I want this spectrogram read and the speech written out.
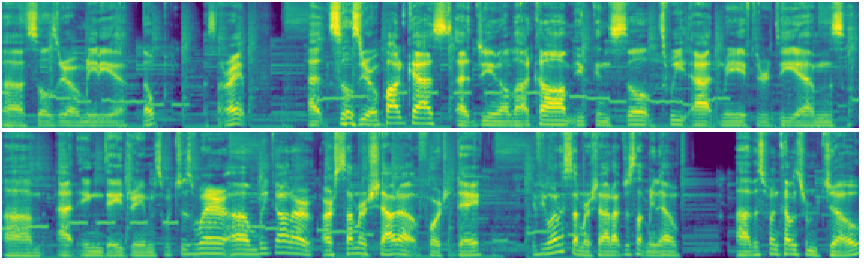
uh, Zero Media. Nope, that's not right. At Zero Podcasts at gmail.com. You can still tweet at me through DMs um, at Ing Daydreams, which is where um, we got our, our summer shout out for today. If you want a summer shout out, just let me know. Uh, this one comes from Joe,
